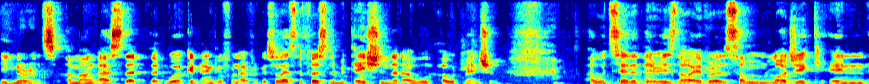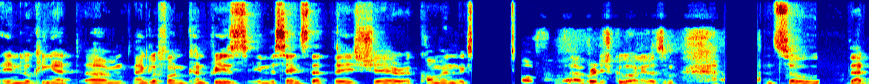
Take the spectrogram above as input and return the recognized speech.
ignorance among us that that work in Anglophone Africa. So that's the first limitation that I will I would mention. I would say that there is, however, some logic in in looking at um, Anglophone countries in the sense that they share a common experience of uh, British colonialism, and so that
